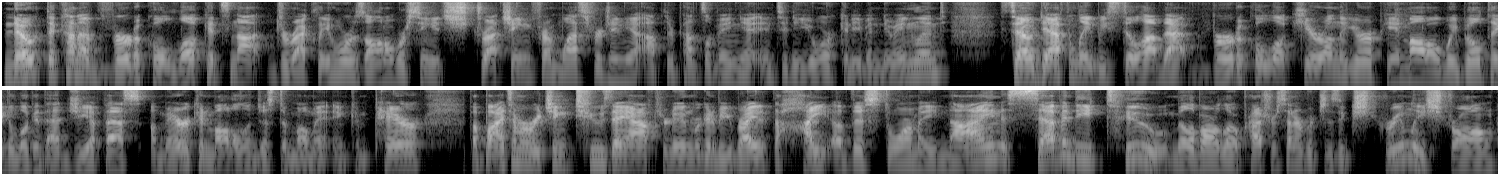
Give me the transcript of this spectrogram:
Note the kind of vertical look. It's not directly horizontal. We're seeing it stretching from West Virginia up through Pennsylvania into New York and even New England. So definitely we still have that vertical look here on the European model. We will take a look at that GFS American model in just a moment and compare. But by the time we're reaching Tuesday afternoon, we're going to be right at the height of this storm, a 972 millibar low pressure center, which is extremely strong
